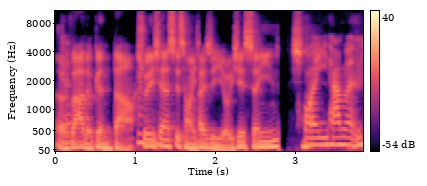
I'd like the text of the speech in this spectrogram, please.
而拉得更大，所以现在市场也开始有一些声音怀疑他们。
